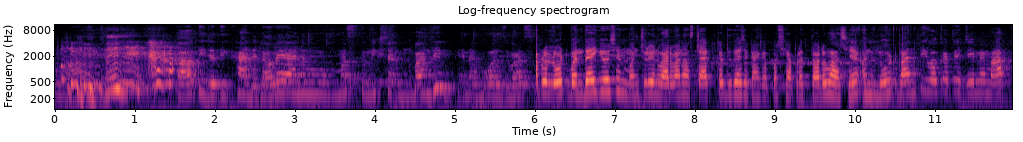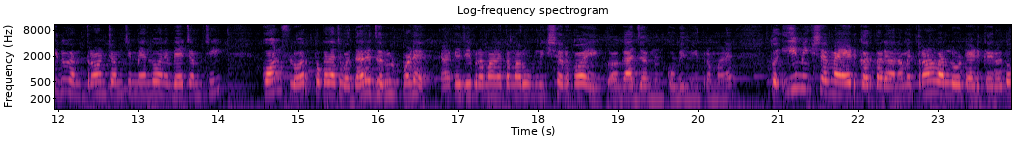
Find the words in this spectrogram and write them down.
તો આવતી જતી ખાંડ. એટલે હવે આનું મસ્ત મિક્સર બાંધી એના બોલ્સ વાળશું. આપણો લોટ બંધાઈ ગયો છે ને મંચુરિયન વારવાના સ્ટાર્ટ કરી દીધા છે કારણ કે પછી આપણે તરવા છે. અને લોટ બાંધતી વખતે જે મેં માપ કીધું એમ ત્રણ ચમચી મેંદો અને બે ચમચી કોર્નફ્લોર તો કદાચ વધારે જરૂર પડે કારણ કે જે પ્રમાણે તમારું મિક્સર હોય ગાજરનું કોબીનું એ પ્રમાણે તો એ મિક્સરમાં એડ કરતા રહેવાના. અમે ત્રણ વાર લોટ એડ કર્યો હતો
